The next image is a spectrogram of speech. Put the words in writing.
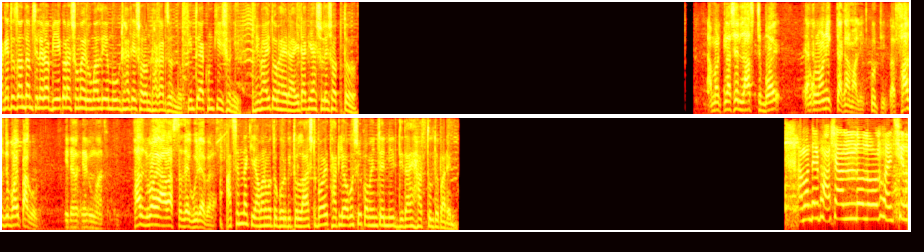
আগে তো জানতাম ছেলেরা বিয়ে করার সময় রুমাল দিয়ে মুখ ঢাকে শরম ঢাকার জন্য কিন্তু এখন কি শুনি? বিবাহিত ভাইরা এটা কি আসলে সত্য? আমার ক্লাসের লাস্ট বয় এখন অনেক টাকার মালিক কোটি। ফার্স্ট বয় পাগল। এটা এরকম আছে। ফার্স্ট বয় আর রাস্তা দিয়ে ঘুরে বেড়া আছেন নাকি আমার মতো গর্বিত লাস্ট বয় থাকলে অবশ্যই কমেন্টে নির্দ্বিধায় হাত তুলতে পারেন। আমাদের ভাষা আন্দোলন হয়েছিল।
